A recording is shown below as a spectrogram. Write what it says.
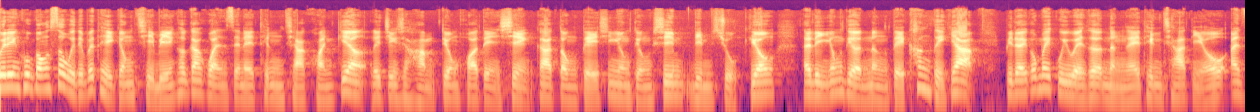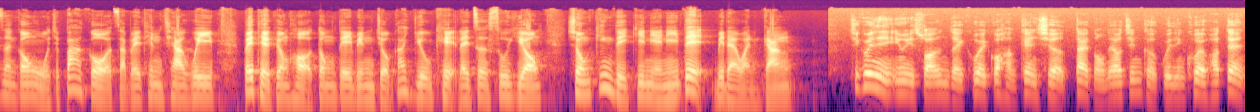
规定区公司为着要提供市民更加完善的停车环境，来正式和中华电信、甲当地信用中心林秀江来利用着两地空地亚，未来讲要规划着两个停车场，按算讲有一百五十个停车位，要提供给当地民众甲游客来做使用。上近在今年年底未来完工。这几年因为沙湾地区的各项建设，带动了整个规定区的发展，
